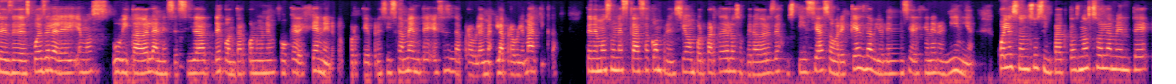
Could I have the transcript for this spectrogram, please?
desde después de la ley hemos ubicado la necesidad de contar con un enfoque de género, porque precisamente esa es la problemática. Tenemos una escasa comprensión por parte de los operadores de justicia sobre qué es la violencia de género en línea, cuáles son sus impactos no solamente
